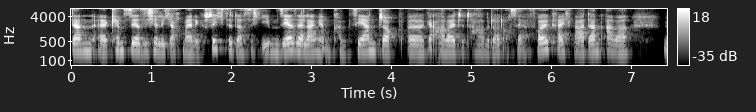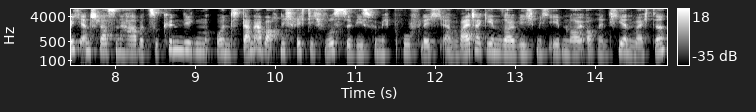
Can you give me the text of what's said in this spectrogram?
dann äh, kennst du ja sicherlich auch meine Geschichte, dass ich eben sehr, sehr lange im Konzernjob äh, gearbeitet habe, dort auch sehr erfolgreich war, dann aber mich entschlossen habe zu kündigen und dann aber auch nicht richtig wusste, wie es für mich beruflich ähm, weitergehen soll, wie ich mich eben neu orientieren möchte.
